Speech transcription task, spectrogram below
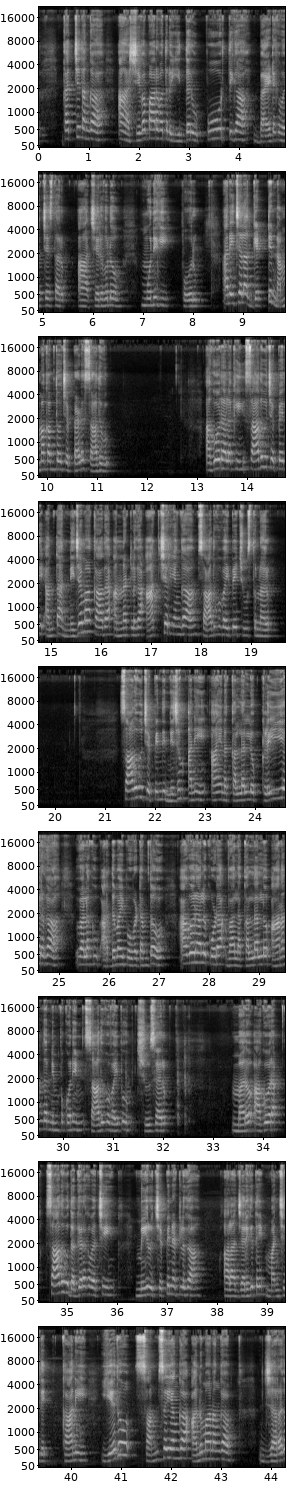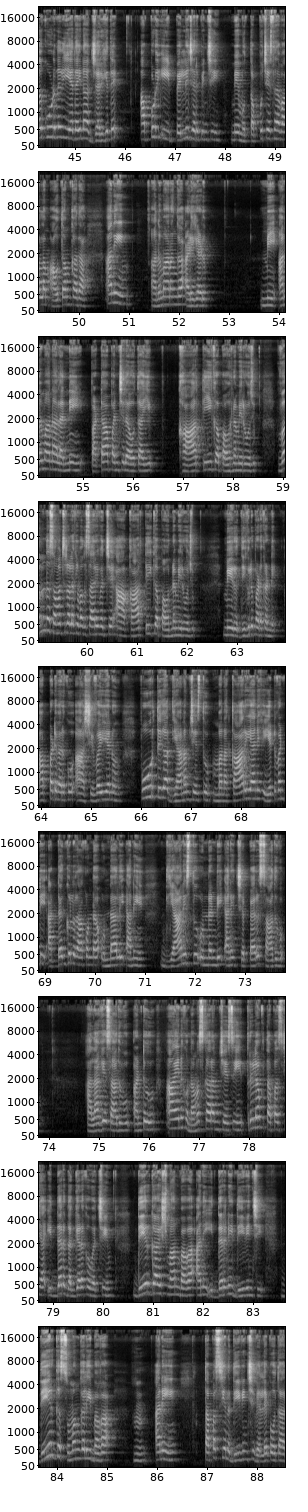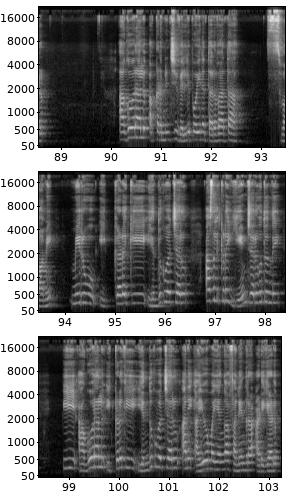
ఖచ్చితంగా ఆ శివపార్వతులు ఇద్దరు పూర్తిగా బయటకు వచ్చేస్తారు. ఆ చెరువులో మునిగి పోరు అని చాలా గట్టి నమ్మకంతో చెప్పాడు సాధువు. అఘోరాలకి సాధువు చెప్పేది అంతా నిజమా కాదా అన్నట్లుగా ఆశ్చర్యంగా సాధువు వైపే చూస్తున్నారు. సాధువు చెప్పింది నిజం అని ఆయన కళ్ళల్లో క్లియర్గా వాళ్ళకు అర్థమైపోవటంతో అఘోరాలు కూడా వాళ్ళ కళ్ళల్లో ఆనందం నింపుకొని సాధువు వైపు చూశారు. మరో అఘోర సాధువు దగ్గరకు వచ్చి మీరు చెప్పినట్లుగా అలా జరిగితే మంచిదే కానీ ఏదో సంశయంగా అనుమానంగా జరగకూడనిది ఏదైనా జరిగితే అప్పుడు ఈ పెళ్ళి జరిపించి మేము తప్పు చేసిన వాళ్ళం అవుతాం కదా అని అనుమానంగా అడిగాడు. మీ అనుమానాలన్నీ పటాపంచలు అవుతాయి. కార్తీక పౌర్ణమి రోజు. వంద సంవత్సరాలకి ఒకసారి వచ్చే ఆ కార్తీక పౌర్ణమి రోజు. మీరు దిగులు పడకండి. అప్పటి వరకు ఆ శివయ్యను పూర్తిగా ధ్యానం చేస్తూ మన కార్యానికి ఎటువంటి అడ్డంకులు రాకుండా ఉండాలి అని ధ్యానిస్తూ ఉండండి అని చెప్పారు సాధువు. అలాగే సాధువు అంటూ ఆయనకు నమస్కారం చేసి త్రిలోక్ తపస్య ఇద్దరి దగ్గరకు వచ్చి దీర్ఘాయుష్మాన్ భవ అని ఇద్దరిని దీవించి దీర్ఘ సుమంగళి భవ అని తపస్యను దీవించి వెళ్ళిపోతారు. అఘోరాలు అక్కడి నుంచి వెళ్ళిపోయిన తర్వాత స్వామి మీరు ఇక్కడికి ఎందుకు వచ్చారు? అసలు ఇక్కడ ఏం జరుగుతుంది? ఈ అఘోరాలు ఇక్కడికి ఎందుకు వచ్చారు? అని అయోమయంగా ఫణేంద్ర అడిగాడు.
